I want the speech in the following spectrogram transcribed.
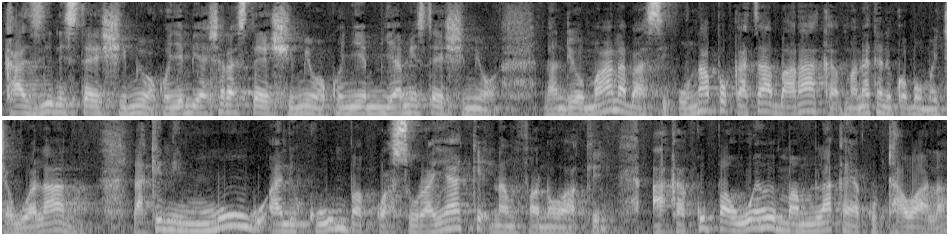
Kazini sitaheshimiwa kwenye biashara sitaheshimiwa kwenye jamii sitaheshimiwa. Na ndio maana basi unapokataa baraka maanake ni kwamba umechagua laana. Lakini mungu alikuumba kwa sura yake na mfano wake akakupa wewe mamlaka ya kutawala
